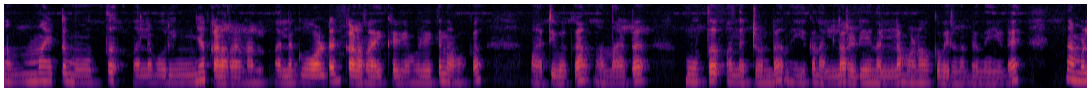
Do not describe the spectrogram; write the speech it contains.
നന്നായിട്ട് മൂത്ത് നല്ല മുരിഞ്ഞ കളറാണ്. നല്ല ഗോൾഡൻ കളറായി കഴിയുമ്പോഴേക്കും നമുക്ക് മാറ്റി വെക്കാം. നന്നായിട്ട് മൂത്ത് വന്നിട്ടുണ്ട്. നെയ്യൊക്കെ നല്ല റെഡിയായി നല്ല മണമൊക്കെ വരുന്നുണ്ട് നെയ്യുടെ. നമ്മൾ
